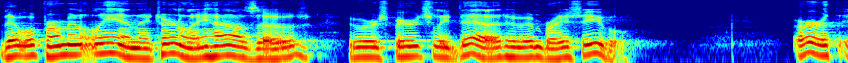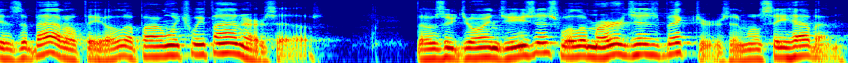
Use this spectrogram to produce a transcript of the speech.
that will permanently and eternally house those who are spiritually dead who embrace evil. Earth is the battlefield upon which we find ourselves. Those who join Jesus will emerge as victors and will see heaven.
